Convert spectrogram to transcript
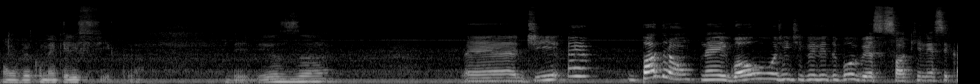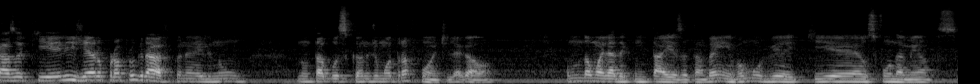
Vamos ver como é que ele fica. Beleza. É de é padrão, né? Igual a gente viu ali do Bovespa, só que nesse caso aqui ele gera o próprio gráfico, né? Ele não não está buscando de uma outra fonte. Legal. Vamos dar uma olhada aqui em Taesa também. Vamos ver aqui é, os fundamentos.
